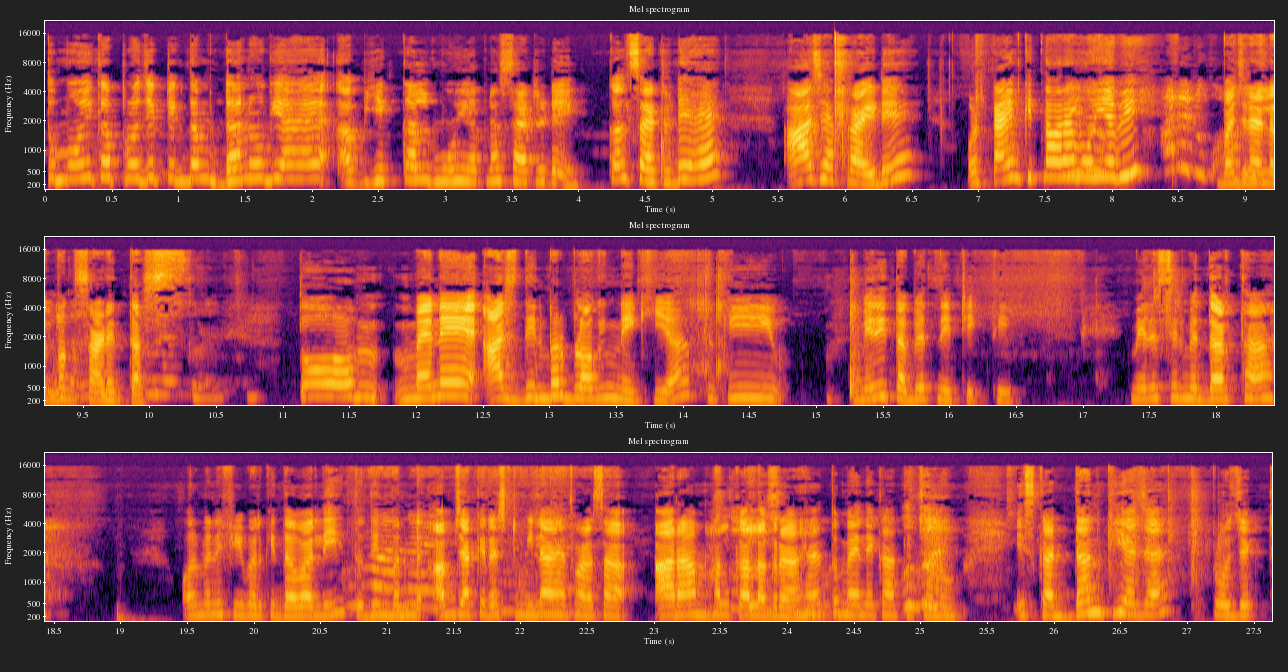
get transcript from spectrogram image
तो मोही का प्रोजेक्ट एकदम डन हो गया है अब ये कल मोही अपना सैटरडे कल सैटरडे है आज है फ्राइडे और टाइम कितना हो रहा है मोही अभी बज रहा है लगभग तो साढ़े दस तो मैंने आज दिन भर ब्लॉगिंग नहीं किया क्योंकि मेरी तबीयत नहीं ठीक थी मेरे सिर में दर्द था और मैंने फीवर की दवा ली तो दिन भर में अब जाके रेस्ट मिला है थोड़ा सा आराम हल्का लग रहा है तो मैंने कहा कि चलो इसका डन किया जाए प्रोजेक्ट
